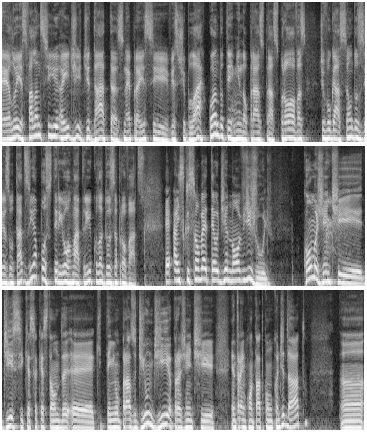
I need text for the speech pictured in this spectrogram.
É, Luiz, falando-se aí de, de datas, né, para esse vestibular, quando termina o prazo para as provas, divulgação dos resultados e a posterior matrícula dos aprovados? É, a inscrição vai até o dia 9 de julho. Como a gente disse que essa questão de, é, que tem um prazo de um dia para a gente entrar em contato com o candidato, uh,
